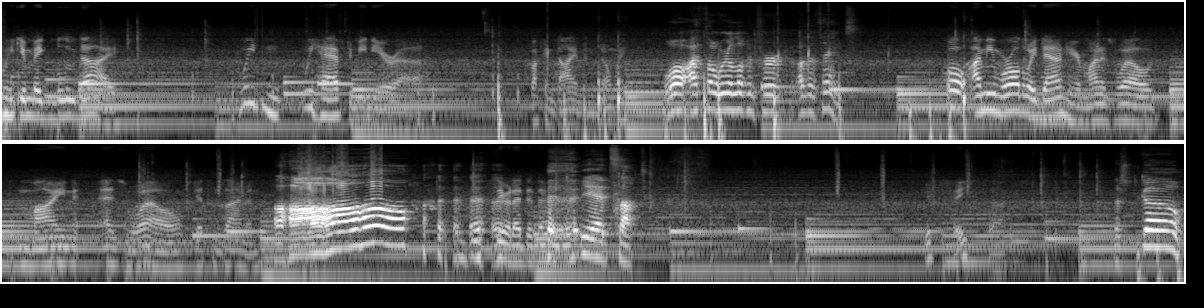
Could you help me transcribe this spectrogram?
We can make blue dye. We we have to be near uh fucking diamond, don't we? Well, I thought we were looking for other things. Well, I mean we're all the way down here. Might as well mine as well. Get some diamond. Oh! See what I did there? yeah, it sucked. Let's go.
